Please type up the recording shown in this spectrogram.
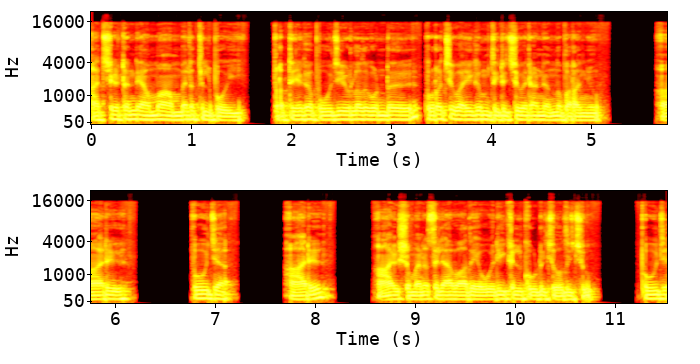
അച്ചേട്ടന്റെ അമ്മ അമ്പലത്തിൽ പോയി. പ്രത്യേക പൂജയുള്ളത് കൊണ്ട് കുറച്ച് വൈകും തിരിച്ചു വരാൻ എന്ന് പറഞ്ഞു. ആര്? പൂജ. ആര്? ആയുഷ് മനസ്സിലാവാതെ ഒരിക്കൽ കൂടി ചോദിച്ചു. പൂജ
